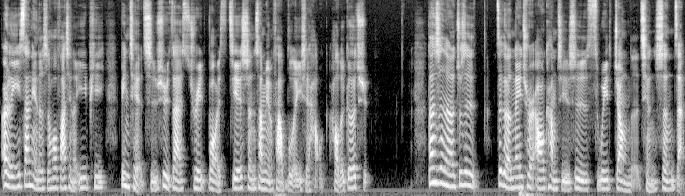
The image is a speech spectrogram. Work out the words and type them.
二零一三年的时候发行了 EP，并且持续在 Street Voice 街声上面发布了一些好好的歌曲。但是呢，就是这个 Nature Outcome 其实是 Sweet John 的前身展。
